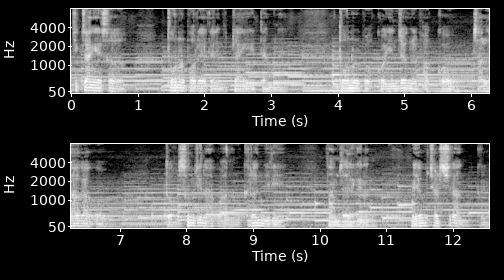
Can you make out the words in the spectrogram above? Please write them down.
직장에서 돈을 벌어야 되는 입장이기 때문에 돈을 벌고 인정을 받고 잘 나가고 또 승진하고 하는 그런 일이 남자에게는 매우 절실한 그리고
